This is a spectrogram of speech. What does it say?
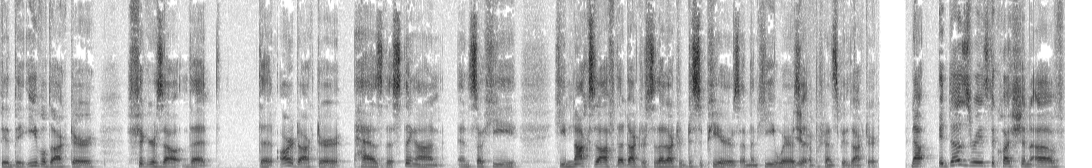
the the evil doctor, figures out that that our doctor has this thing on, and so he he knocks it off that doctor, so that doctor disappears, and then he wears yeah. it and pretends to be the doctor. Now, it does raise the question of,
